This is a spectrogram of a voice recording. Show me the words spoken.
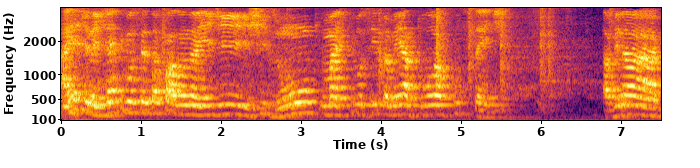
Aí, Ednei, já que você está falando aí de X1, mas que você também atua futset. Tá vendo a,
